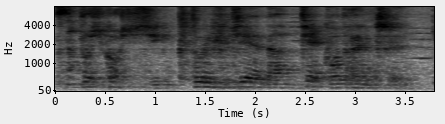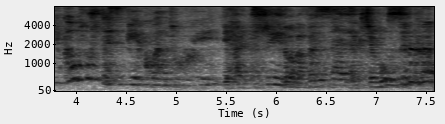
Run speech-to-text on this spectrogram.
Zaproś gości, których bieda piekło dręczy. I po cóż te z piekła duchy? Niechaj przyjdą na wesele, gdzie muzyka.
